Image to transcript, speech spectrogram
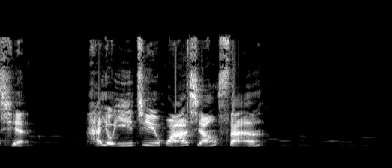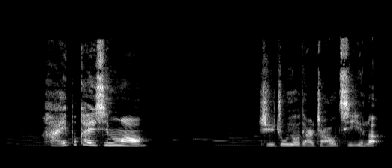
千。还有一句滑翔伞，还不开心吗？蜘蛛有点着急了。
